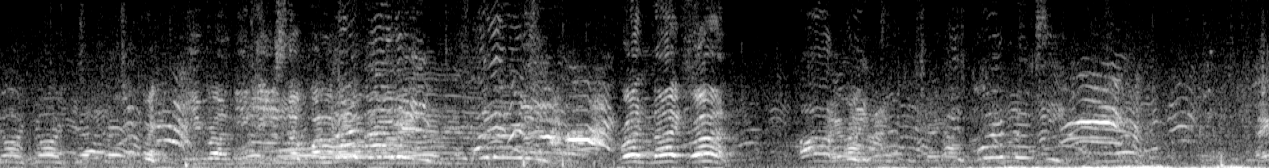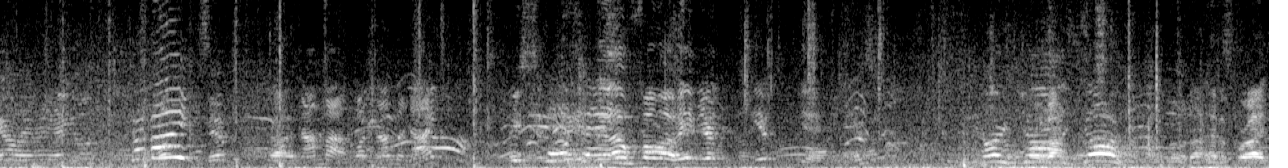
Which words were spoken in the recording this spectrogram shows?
Go, Cobes. Quick, you run, you get yourself one. Go, Bodie. Go, Bodie. Run, Nate, run! Oh, good. Good boy, Pepsi. Go, Bones. What number? What number, Nate? He's, they'll follow him. You're, you're, yeah. Go, Charlie, go. Oh, don't have a break.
